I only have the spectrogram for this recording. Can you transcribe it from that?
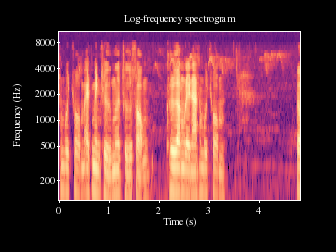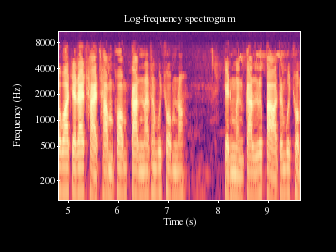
ท่านผู้ชมแอดมินถือมือถือสองเครื่องเลยนะท่านผู้ชม เพื่อว่าจะได้ถ่ายทำพร้อมกันนะท่านผู้ชมเนาะเห็นเหมือนกันหรือเปล่าท่านผู้ชม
